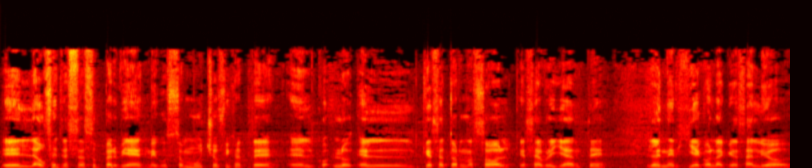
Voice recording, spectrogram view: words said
El outfit está súper bien, me gustó mucho, fíjate, el, el que sea tornasol, que sea brillante, la energía con la que salió,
